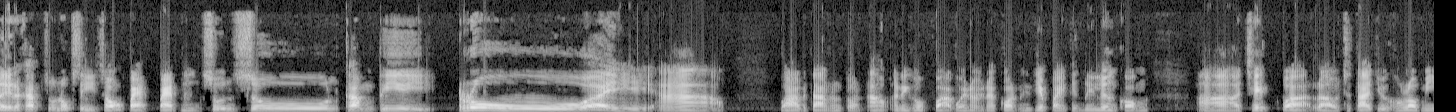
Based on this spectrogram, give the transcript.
เลยนะครับ 0 6 4 2 8 8 1 0 0คัมพี่รวย อ้าวว่าไปตามนั้นก่อน อ้าว อันนี้ก็ฝากไว้หน่อยนะก่อนที่จะไปถึงในเรื่องของอ่าเช็คว่าเราชะตาชีวิตของเรามี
